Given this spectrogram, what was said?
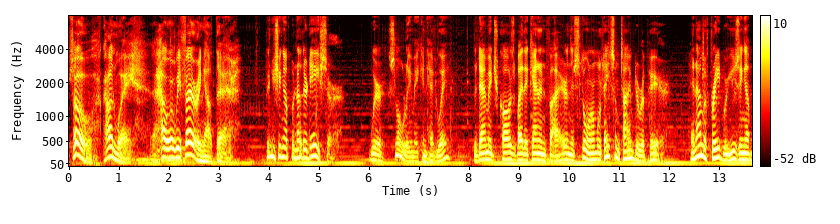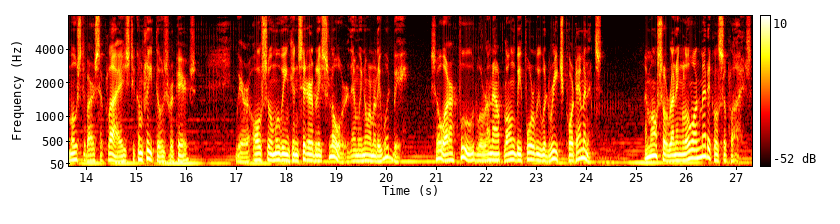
So, Conway, how are we faring out there? Finishing up another day, sir. We're slowly making headway. The damage caused by the cannon fire and the storm will take some time to repair, and I'm afraid we're using up most of our supplies to complete those repairs. We're also moving considerably slower than we normally would be, so our food will run out long before we would reach Port Eminence. I'm also running low on medical supplies.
